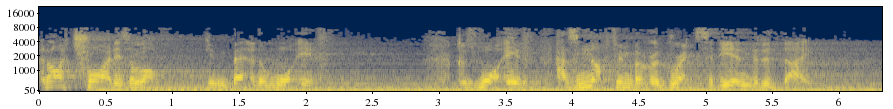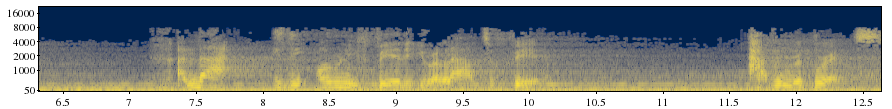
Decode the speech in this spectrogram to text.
And I tried is a lot better than what if. Because what if has nothing but regrets at the end of the day? And that is the only fear that you're allowed to fear. Having regrets.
